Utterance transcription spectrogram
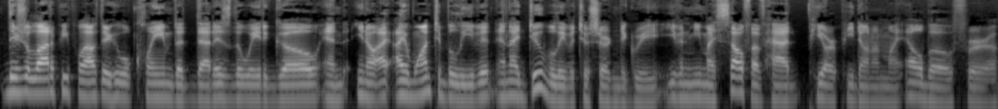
there's a lot of people out there who will claim that that is the way to go. And, you know, I, I want to believe it, and I do believe it to a certain degree. Even me myself, I've had PRP done on my elbow for a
